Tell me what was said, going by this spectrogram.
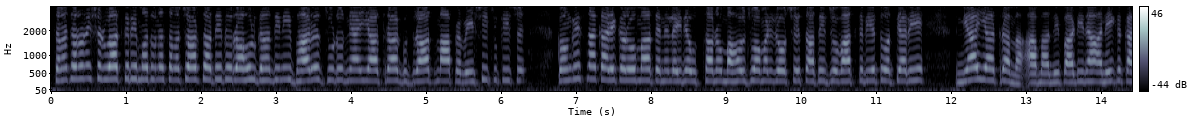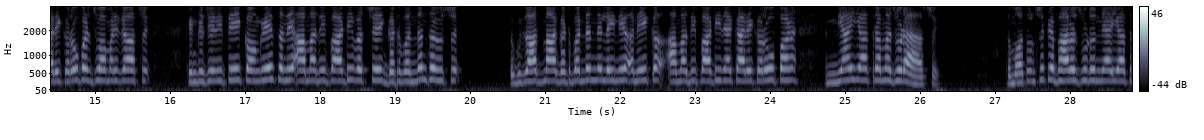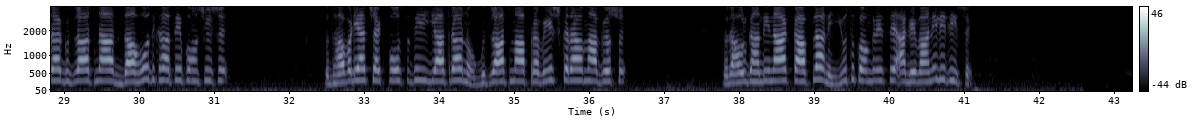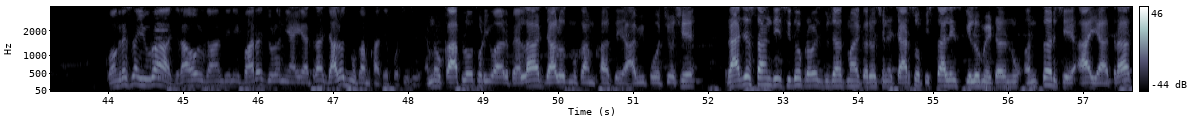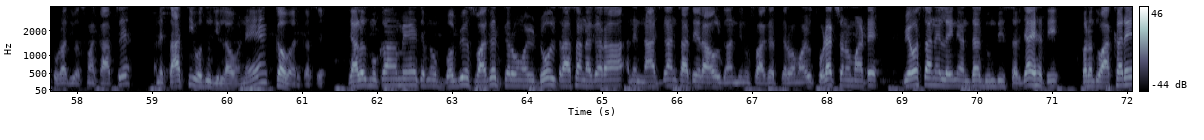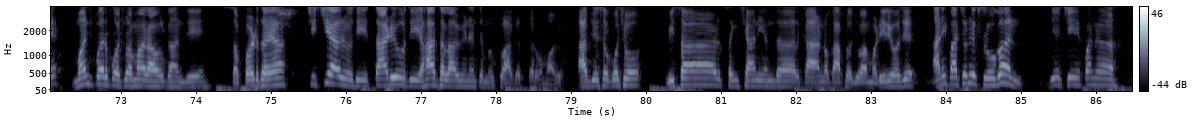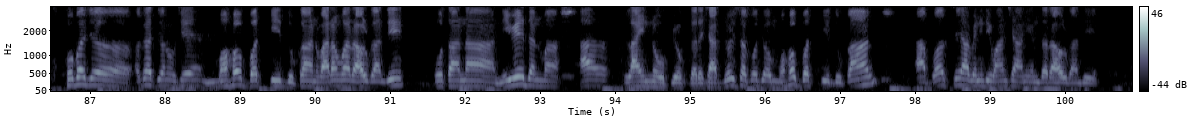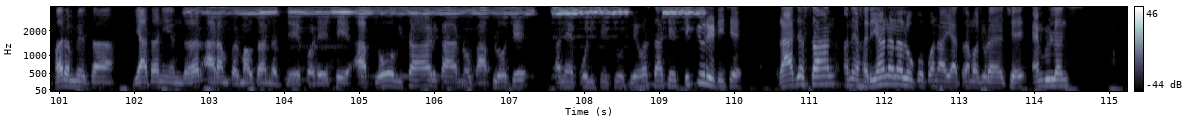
સમાચારોની શરૂઆત કરીએ મહત્વના સમાચાર સાથે. તો રાહુલ ગાંધીની ભારત જોડો ન્યાય યાત્રા ગુજરાતમાં પ્રવેશી ચૂકી છે. કોંગ્રેસના કાર્યકરોમાં તેને લઈને ઉત્સાહનો માહોલ જોવા મળી રહ્યો છે. સાથે જો વાત કરીએ તો અત્યારે ન્યાય યાત્રામાં આમ આદમી પાર્ટીના અનેક કાર્યકરો પણ જોવા મળી રહ્યા છે. કેમ કે જે રીતે કોંગ્રેસ અને આમ આદમી પાર્ટી વચ્ચે ગઠબંધન થયું છે, તો ગુજરાતમાં ગઠબંધનને લઈને અનેક આમ આદમી પાર્ટીના કાર્યકરો પણ ન્યાય યાત્રામાં જોડાયા છે. તો મહત્વનું છે કે ભારત જોડો ન્યાય યાત્રા ગુજરાતના દાહોદ ખાતે પહોંચી છે. તો ધાવડિયા ચેકપોસ્ટથી યાત્રાનો ગુજરાતમાં પ્રવેશ કરાવવામાં આવ્યો છે. તો રાહુલ ગાંધીના કાફલાની યુથ કોંગ્રેસે આગેવાની લીધી છે. કોંગ્રેસના યુવરાજ રાહુલ ગાંધીની ભારત જોડો ન્યાય યાત્રા જાલોદ મુકામ ખાતે પહોંચી છે. એમનો કાફલો થોડી વાર પહેલા જાલોદ મુકામ ખાતે આવી પહોંચ્યો છે. રાજસ્થાનથી સીધો પ્રવેશ ગુજરાતમાં કર્યો છે અને ચારસો પિસ્તાલીસ કિલોમીટરનું અંતર છે આ યાત્રા. થોડા દિવસમાં કાપશે અને સાતથી વધુ જિલ્લાઓને કવર કરશે. જાલોદ મુકામે તેમનું ભવ્ય સ્વાગત કરવામાં આવ્યું. ઢોલ, ત્રાસા, નગારા અને નાચગાન સાથે રાહુલ ગાંધીનું સ્વાગત કરવામાં આવ્યું. થોડા ક્ષણો માટે વ્યવસ્થાને લઈને અંધાધૂંધી સર્જાઈ હતી, પરંતુ આખરે મંચ પર પહોંચવામાં રાહુલ ગાંધી સફળ થયા. ચીચિયારીઓથી, તાળીઓથી હાથ હલાવીને તેમનું સ્વાગત કરવામાં આવ્યું. આપ જોઈ શકો છો વિશાળ સંખ્યાની અંદર કારનો કાફલો જોવા મળી રહ્યો છે. આની પાછળનું એક સ્લોગન જે છે એ પણ ખૂબ જ અગત્યનું છે. મોહબ્બત કી દુકાન. વારંવાર રાહુલ ગાંધી પોતાના નિવેદનમાં આ લાઈનનો ઉપયોગ કરે છે. આપ જોઈ શકો છો, મોહબ્બત કી દુકાન. આ બસ છે, આ વેનિટી વાન છે, આની અંદર રાહુલ ગાંધી હર હંમેશા યાત્રાની અંદર આરામ ફરમાવતા નજરે પડે છે. આપ જો વિશાળ કારનો કાફલો છે અને પોલીસની ચુસ્ત વ્યવસ્થા છે, સિક્યુરિટી છે. રાજસ્થાન અને હરિયાણાના લોકો પણ આ યાત્રામાં જોડાયા છે. એમ્બ્યુલન્સ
